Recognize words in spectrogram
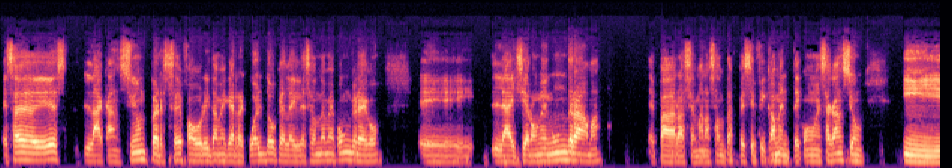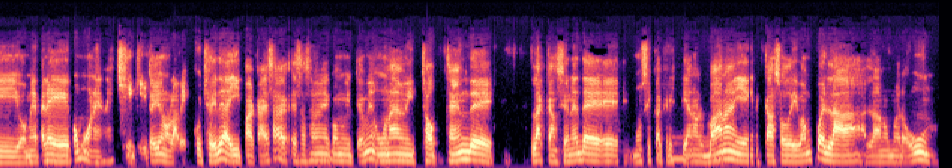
Esa es la canción per se favorita me que recuerdo que la iglesia donde me congrego eh, la hicieron en un drama eh, para Semana Santa específicamente con esa canción y yo me peleé como nene chiquito, yo no la había escuchado y de ahí para acá esa, esa se me convirtió en una de mis top 10 de las canciones de eh, música cristiana urbana y en el caso de Iván pues la, la número uno.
